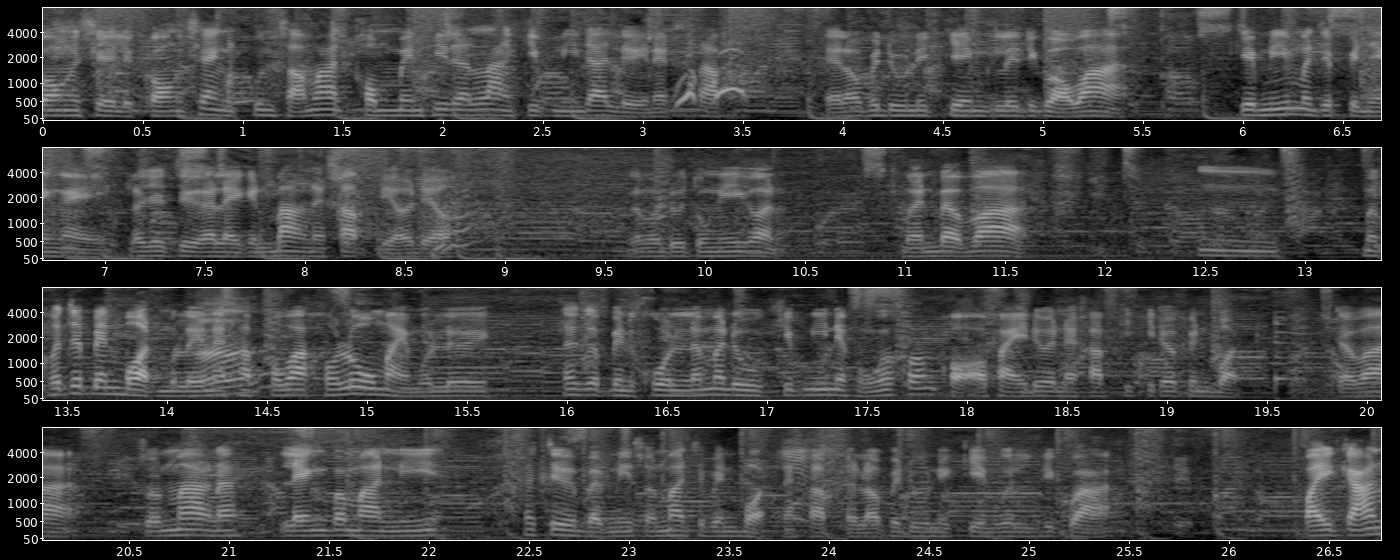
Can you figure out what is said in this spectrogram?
กองเชียร์หรือกองแช่ง คุณสามารถคอมเมนต์ที่ด้านล่างคลิปนี้ได้เลยนะครับเดี๋ยวเราไปดูในเกมกันเลยดีกว่าว่า เกมนี้มันจะเป็นยังไง เราจะเจออะไรกันบ้างนะครับ เดี๋ยวเดี๋ยวเรามาดูตรงนี้ก่อน เหมือนแบบว่าอืมเหมือนเขาจะเป็นบอทหมดเลยนะครับ เพราะว่าเขาโล่ใหม่หมดเลย ถ้าเกิดเป็นคนแล้วมาดูคลิปนี้เนี่ยผมก็ต้องขออภัยด้วยนะครับ ที่คิดว่าเป็นบอท แต่ว่าส่วนมากนะแรงประมาณนี้ ถ้าเจอแบบนี้ส่วนมากจะเป็นบอทนะครับแต่เราไปดูในเกมกันเลยดีกว่า ไปกัน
